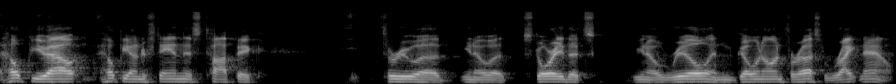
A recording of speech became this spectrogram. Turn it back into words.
help you out, help you understand this topic through a you know a story that's you know real and going on for us right now.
